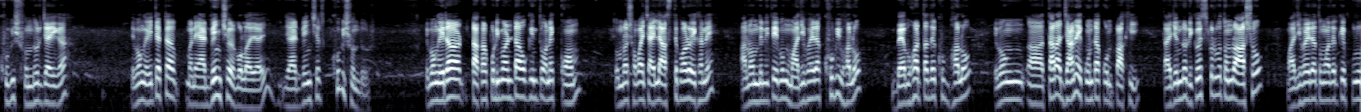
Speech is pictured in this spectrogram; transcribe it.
খুবই সুন্দর জায়গা এবং এইটা একটা মানে অ্যাডভেঞ্চার বলা যায়। যে অ্যাডভেঞ্চার খুবই সুন্দর। এবং এরা টাকার পরিমাণটাও কিন্তু অনেক কম। তোমরা সবাই চাইলে আসতে পারো এখানে আনন্দ নিতে এবং মাঝি ভাইরা খুবই ভালো, ব্যবহার তাদের খুব ভালো এবং তারা জানে কোনটা কোন পাখি। তাই জন্য রিকোয়েস্ট করব তোমরা আসো। মাঝি ভাইরা তোমাদেরকে পুরো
